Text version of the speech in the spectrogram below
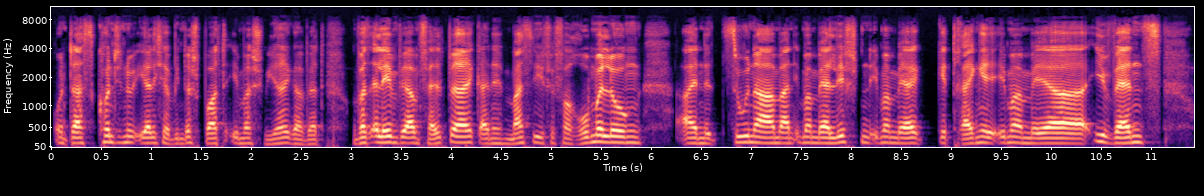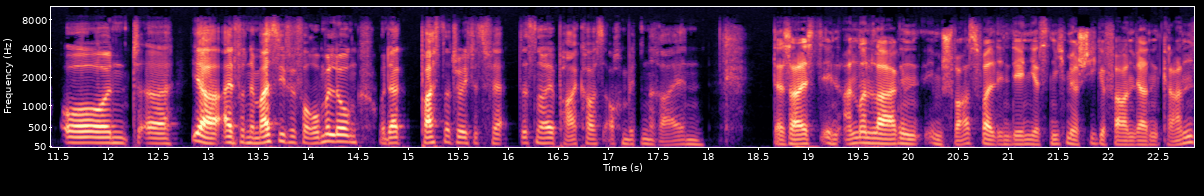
und dass kontinuierlicher Wintersport immer schwieriger wird. Und was erleben wir am Feldberg? Eine massive Verrummelung, eine Zunahme an immer mehr Liften, immer mehr Gedränge, immer mehr Events und äh, ja, einfach eine massive Verrummelung und da passt natürlich das, das neue Parkhaus auch mitten rein. Das heißt, in anderen Lagen im Schwarzwald, in denen jetzt nicht mehr Ski gefahren werden kann,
